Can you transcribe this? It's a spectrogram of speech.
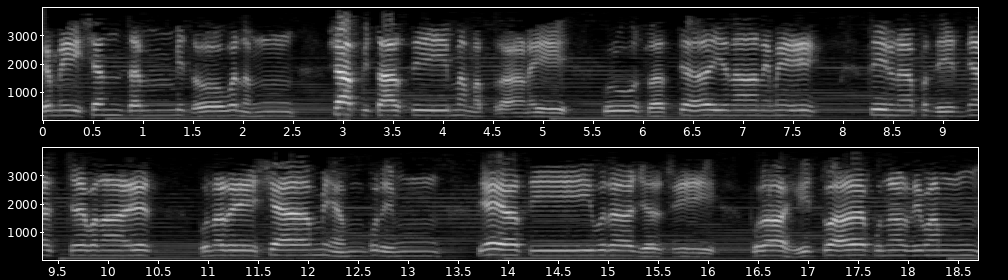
गमिष्यन्तम् विधो वनम् शापितास्ति मम प्राणे। कुरु स्वस्य यनानि मे। तीर्णप्रतिज्ञश्च वनाय पुनरेष्याम्यहं पुरीम् यतीव राजसि पुरा हित्वा पुनर्दिवम्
